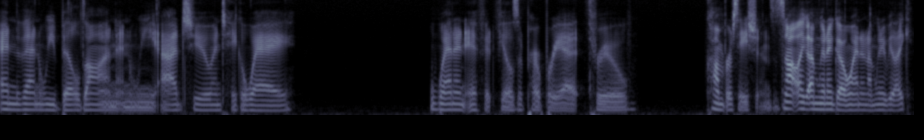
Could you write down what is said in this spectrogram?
and then we build on and we add to and take away when and if it feels appropriate through conversations. It's not like I'm going to go in and I'm going to be like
